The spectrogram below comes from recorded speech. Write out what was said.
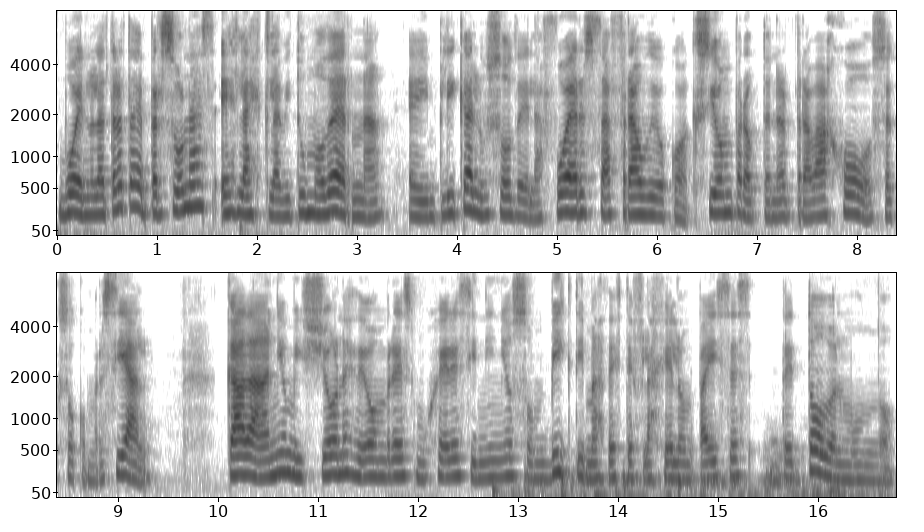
Bueno, la trata de personas es la esclavitud moderna e implica el uso de la fuerza, fraude o coacción para obtener trabajo o sexo comercial. Cada año millones de hombres, mujeres y niños son víctimas de este flagelo en países de todo el mundo.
